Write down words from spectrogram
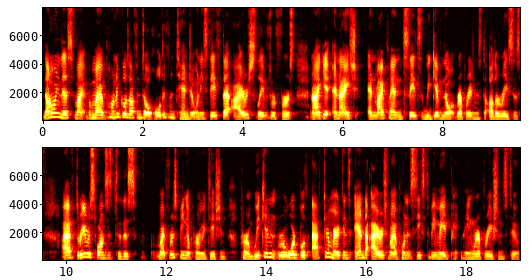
Not only this, my but my opponent goes off into a whole different tangent when he states that Irish slaves were first, and I get and I and my plan states we give no reparations to other races. I have three responses to this my first being a permutation. Perm. We can reward both African Americans and the Irish my opponent seeks to be made pay- paying reparations to.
